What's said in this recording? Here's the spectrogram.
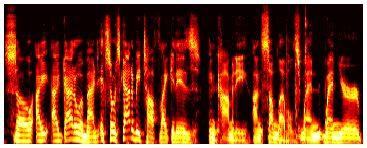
So I I got to imagine it's so it's got to be tough like it is in comedy on some levels when when your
